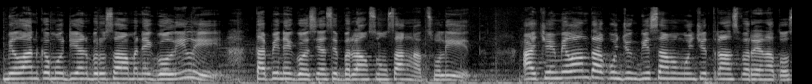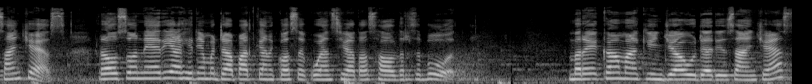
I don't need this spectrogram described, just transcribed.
Milan kemudian berusaha menego Lili, tapi negosiasi berlangsung sangat sulit. AC Milan tak kunjung bisa mengunci transfer Renato Sanchez. Rossoneri akhirnya mendapatkan konsekuensi atas hal tersebut. Mereka makin jauh dari Sanchez,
